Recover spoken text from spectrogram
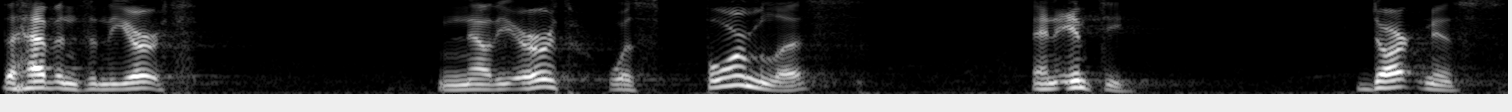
the heavens and the earth. Now the earth was formless and empty. Darkness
